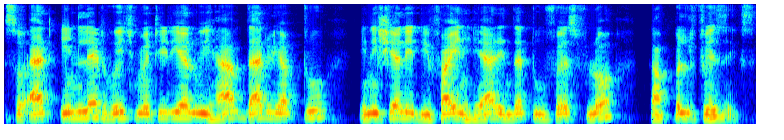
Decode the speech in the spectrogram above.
So at inlet which material we have that we have to initially define here in the two-phase flow coupled physics.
